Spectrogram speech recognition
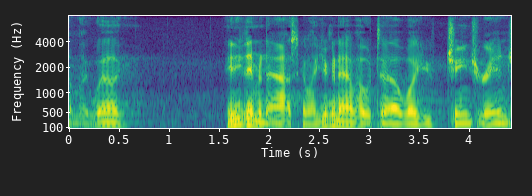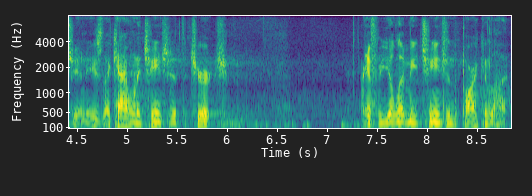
I'm like, well, and he didn't even ask. I'm like, you're going to have a hotel while you change your engine. He's like, I want to change it at the church. If you'll let me change in the parking lot.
